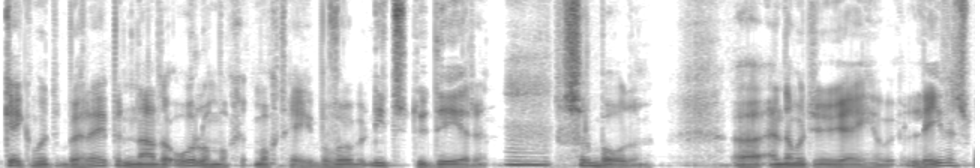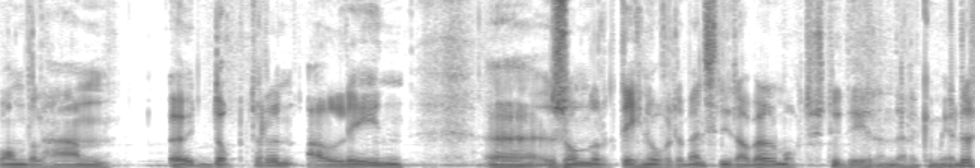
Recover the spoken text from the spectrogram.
Kijk, je moet begrijpen, na de oorlog mocht, mocht hij bijvoorbeeld niet studeren. Mm. Dat was verboden. Uh, en dan moet je je eigen levenswandel gaan uitdokteren, alleen, uh, zonder tegenover de mensen die dan wel mochten studeren en dergelijke meer. Dus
